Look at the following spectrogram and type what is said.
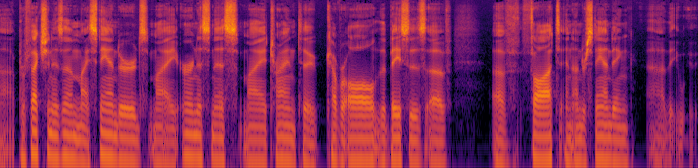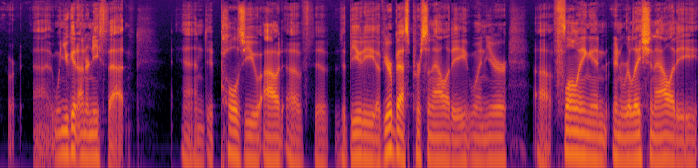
uh, perfectionism, my standards, my earnestness, my trying to cover all the bases of of thought and understanding. Uh, the, uh, when you get underneath that, and it pulls you out of the the beauty of your best personality when you're uh, flowing in in relationality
